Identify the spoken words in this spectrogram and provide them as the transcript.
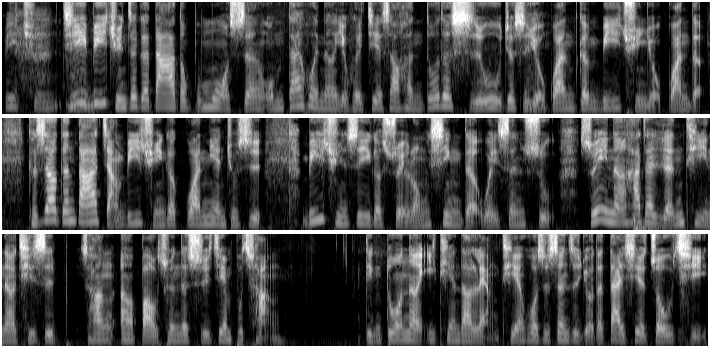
B 群，其实 B 群这个大家都不陌生。嗯、我们待会呢也会介绍很多的食物，就是有关跟 B 群有关的。可是要跟大家讲 B 群一个观念，就是 B 群是一个水溶性的维生素，所以呢，它在人体呢其实长呃保存的时间不长。顶多呢一天到两天，或是甚至有的代谢周期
